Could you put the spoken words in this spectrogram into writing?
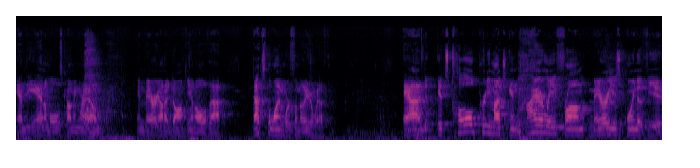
and the animals coming round and Mary on a donkey and all of that. That's the one we're familiar with. And it's told pretty much entirely from Mary's point of view.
